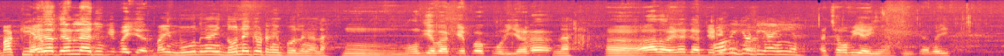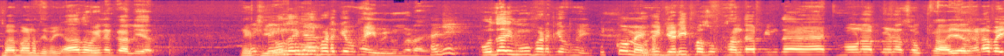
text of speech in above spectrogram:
ਬਾਕੀ ਇਹਦਾ ਦਿਨ ਲੈ ਜੂਗੀ ਬਾਈ ਯਾਰ। ਬਾਈ ਮੂੰਹ ਦੀਆਂ ਵੀ ਦੋਨੇ ਝੋਟੀਆਂ ਹੀ ਪੋਲੀਆਂ ਲੈ। ਹੂੰ ਮੂੰਹ ਦੀ ਵਾਕੇ ਪੋ ਕੋਲੀ ਆ ਨਾ। ਲੈ। ਹਾਂ ਆਹ ਤਾਂ ਹੋਈ ਨਾ ਜੱਜ ਉਹ ਜਿਹੜੀ ਵੀ ਝੋਟੀ ਆਈ ਆ। ਅੱਛਾ ਉਹ ਵੀ ਆਈ ਆ ਠੀਕ ਆ ਬਾਈ। ਬਾ ਬਣਦੇ ਬਾਈ ਆਹ ਤਾਂ ਹੋਈ ਨਾ ਗੱਲ ਯਾਰ। ਨਹੀਂ ਠੀਕ ਉਹਦਾ ਹੀ ਮੂੰਹ ਫੜ ਕੇ ਵਿਖਾਈ ਮੈਨੂੰ ਮੜਾ ਹਾਂਜੀ? ਉਹਦਾ ਹੀ ਮੂੰਹ ਫੜ ਕੇ ਵਿਖਾਈ। ਇੱਕੋ ਮਿੰਟ। ਕਿਉਂਕਿ ਜਿਹੜੀ ਪਸ਼ੂ ਖਾਂਦਾ ਪੀਂਦਾ ਹੈ ਖਵਾਉਣਾ ਪਿਉਣਾ ਸੌਖਾ ਯਾਰ ਹਨਾ ਬਾਈ?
